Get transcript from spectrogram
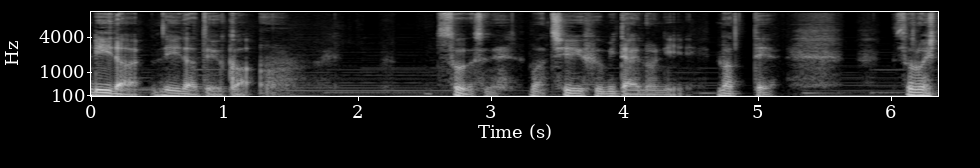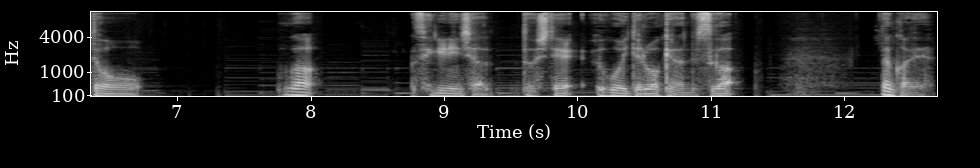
リーダー、リーダーというか、そうですね。まあ、チーフみたいのになって、その人が責任者として動いてるわけなんですが、なんかね、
